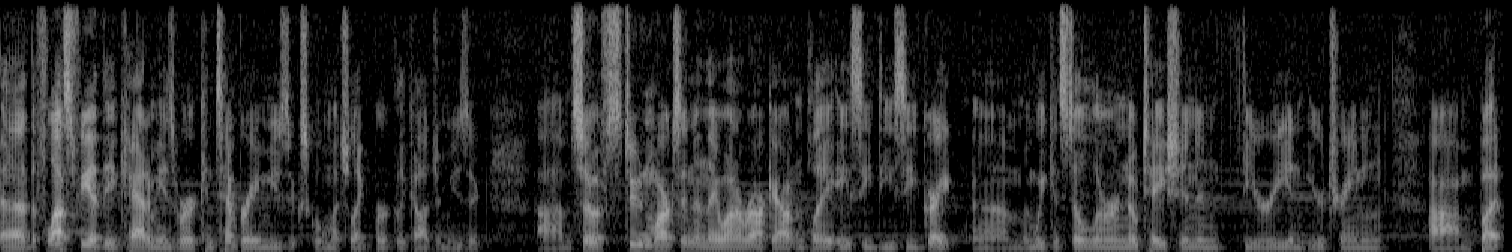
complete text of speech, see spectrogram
uh, the philosophy at the academy is we're a contemporary music school, much like Berklee College of Music. Um, so if a student walks in and they want to rock out and play ACDC, great. Um, and we can still learn notation and theory and ear training. Um, but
